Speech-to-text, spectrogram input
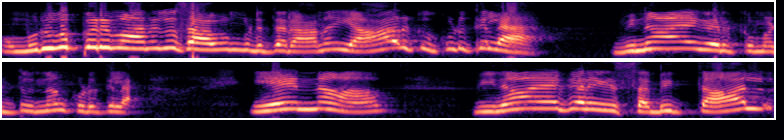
முருகப்பெருமானுக்கு சாபம் கொடுத்தார். ஆனால் யாருக்கு கொடுக்கல? விநாயகருக்கு மட்டும்தான் கொடுக்கல. ஏன்னா விநாயகரை சபித்தால்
